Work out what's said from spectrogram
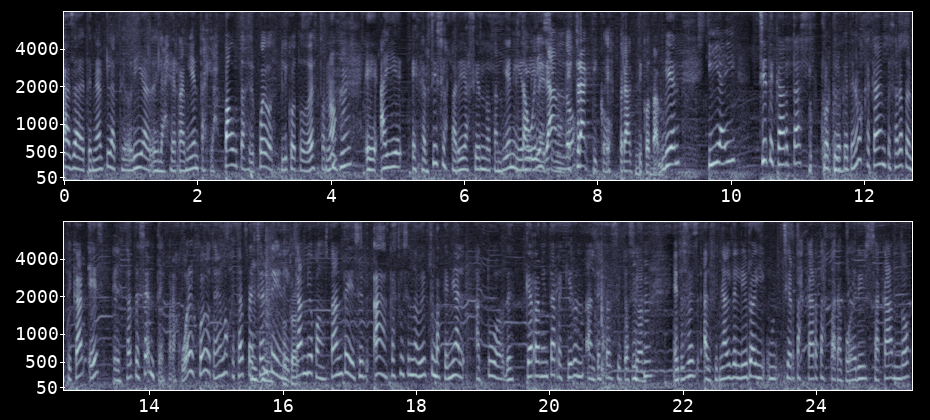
allá de tener la teoría de las herramientas, las pautas del juego, explico todo esto, ¿no? Eh, hay ejercicios para ir haciendo también y Está ir buenísimo, liberando. es práctico. Es práctico también. Y hay siete cartas, porque lo que tenemos que acá empezar a practicar es el estar presente. Para jugar el juego tenemos que estar presente y en el cambio constante y decir, ah, acá estoy siendo víctima, genial, actúo, ¿de qué herramientas requiero ante esta situación? Entonces, al final del libro hay un- ciertas cartas para poder ir sacando,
